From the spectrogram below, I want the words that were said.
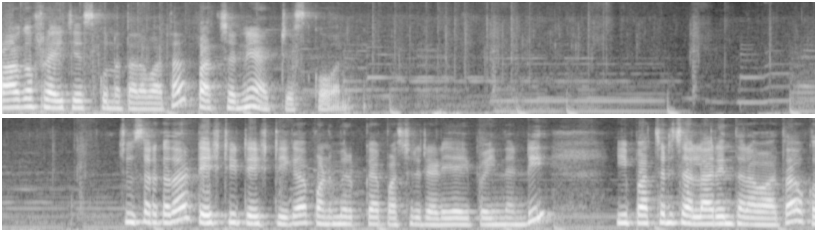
బాగా ఫ్రై చేసుకున్న తర్వాత పచ్చడిని యాడ్ చేసుకోవాలి. చూసారు కదా టేస్టీ టేస్టీగా పండుమిరపకాయ పచ్చడి రెడీ అయిపోయిందండి. ఈ పచ్చడి చల్లారిన తర్వాత ఒక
